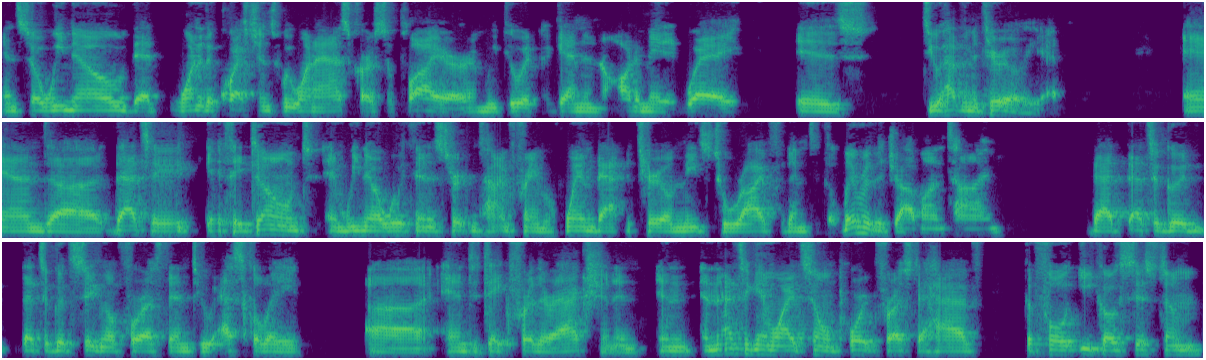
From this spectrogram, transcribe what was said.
And so we know that one of the questions we want to ask our supplier, and we do it again in an automated way, is do you have the material yet? and uh, that's a if they don't and we know within a certain time frame of when that material needs to arrive for them to deliver the job on time that that's a good that's a good signal for us then to escalate uh, and to take further action. And and and that's again why it's so important for us to have the full ecosystem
